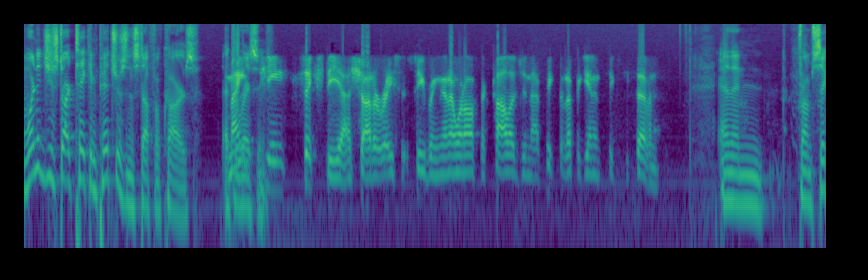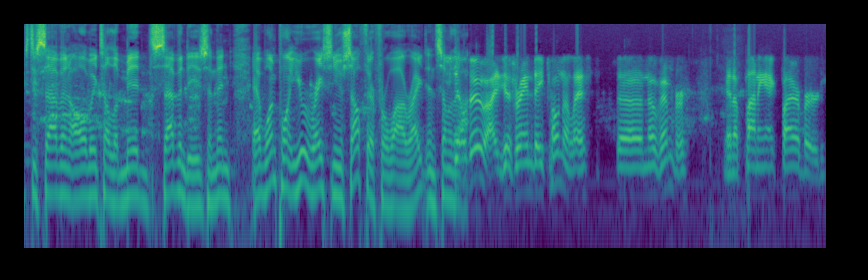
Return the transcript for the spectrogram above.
when did you start taking pictures and stuff of cars at the 1960. I shot a race at Sebring. Then I went off to college, and I picked it up again in '67. And then from '67 all the way till the mid '70s, and then at one point you were racing yourself there for a while, right? And some of Still the do. I just ran Daytona last uh, November in a Pontiac Firebird.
